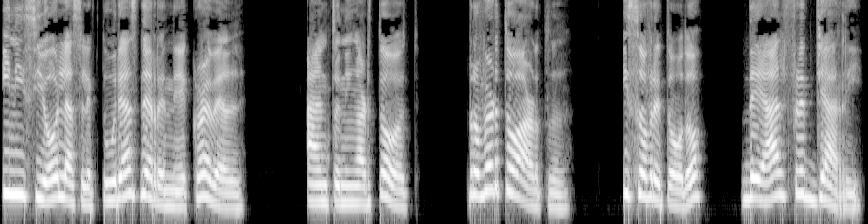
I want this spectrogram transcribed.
Inició las lecturas de René Crevel, Antonin Artaud, Roberto Arlt y sobre todo de Alfred Jarry,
